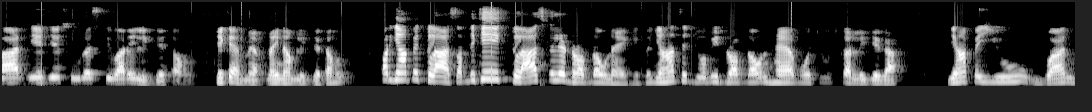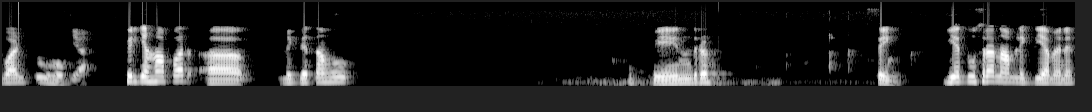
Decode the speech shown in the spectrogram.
R A J Suraj Tiwari लिख देता हूँ। ठीक है? मैं अपना ही नाम लिख देता हूँ। और यहाँ पे क्लास अब देखिए क्लास के लिए ड्रॉप डाउन आएगी। तो यहाँ से जो भी ड्रॉप डाउन है वो चूज़ कर लीजिएगा। यहाँ पे यू वन वन टू हो गया। फिर यहाँ पर आ, लिख देता हूँ। उपेंद्र सिंह। ये दूसरा नाम लिख दिया मैंने।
